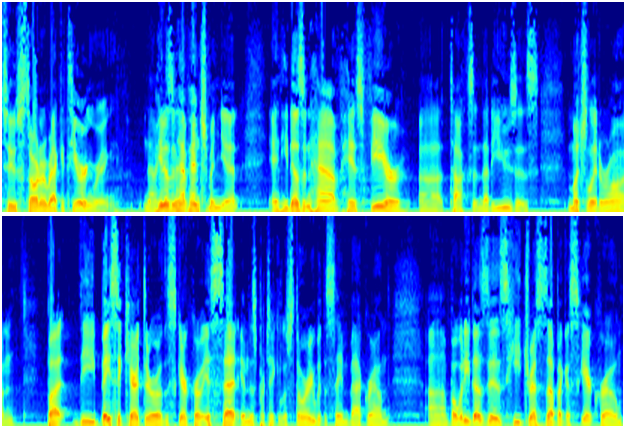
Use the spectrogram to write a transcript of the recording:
to start a racketeering ring. Now he doesn't have henchmen yet, and he doesn't have his fear uh, toxin that he uses much later on. But the basic character of the Scarecrow is set in this particular story with the same background. Uh, but what he does is he dresses up like a scarecrow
